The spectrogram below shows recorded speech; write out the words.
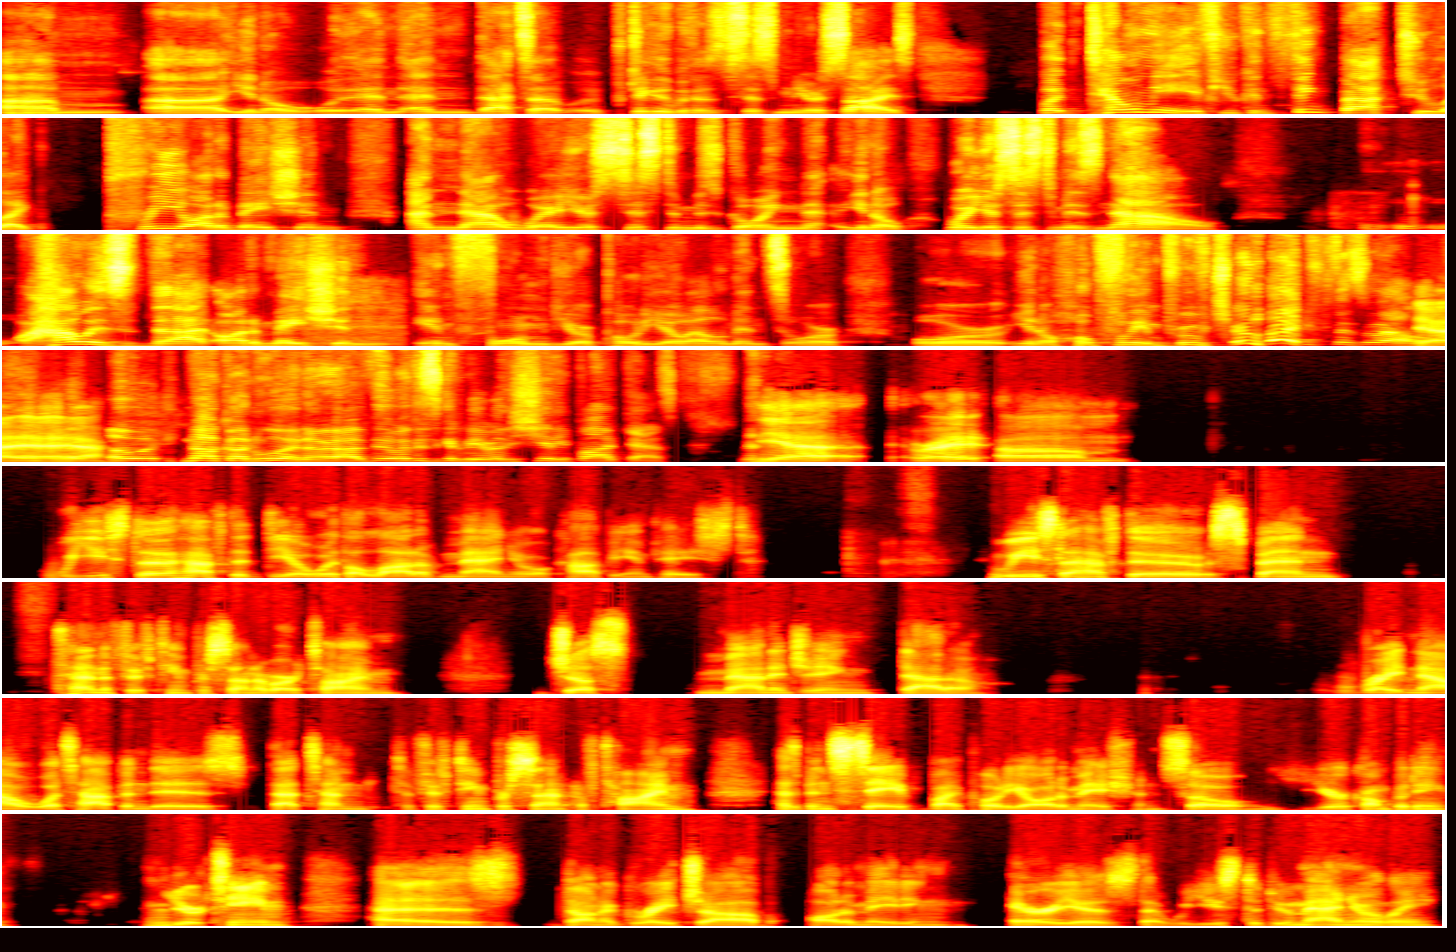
Mm-hmm. Um, uh, you know, and and that's a particularly with a system your size. But tell me if you can think back to like pre-automation and now where your system is going, you know, where your system is now. how has that automation informed your Podio elements or or you know hopefully improved your life as well yeah yeah yeah oh, knock on wood or, or this is going to be a really shitty podcast yeah right um we used to have to deal with a lot of manual copy and paste we used to have to spend 10 to 15% of our time just managing data right now what's happened is that 10 to 15% of time has been saved by Podio automation. So your company, your team has done a great job automating areas that we used to do manually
